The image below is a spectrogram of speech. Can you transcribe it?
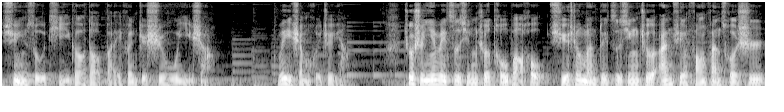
迅速提高到百分之十五以上。为什么会这样？这是因为自行车投保后，学生们对自行车安全防范措施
